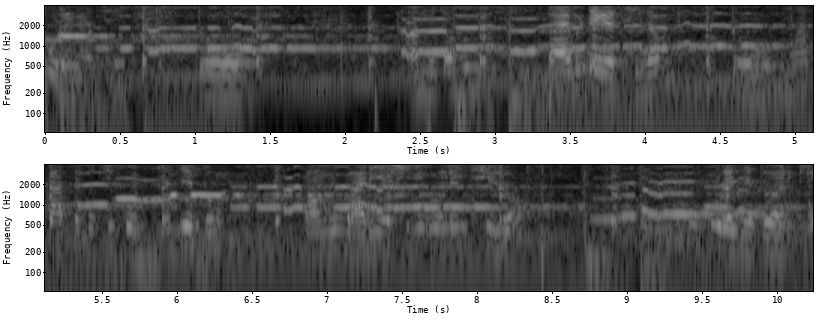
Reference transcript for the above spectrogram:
পড়ে গেছে। তো আমি তখন প্রাইভেটে গেছিলাম। তো মা কাচাকুচি করতে যেত, তো আমি বাড়ি আসিনি বলেই ছিল। পুকুরে যেত আর কি।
